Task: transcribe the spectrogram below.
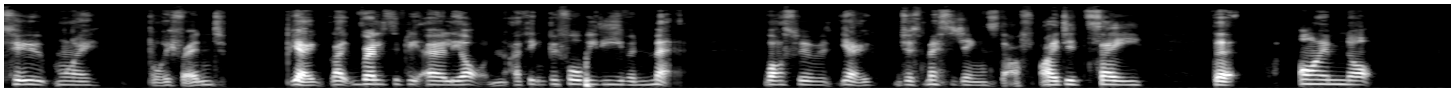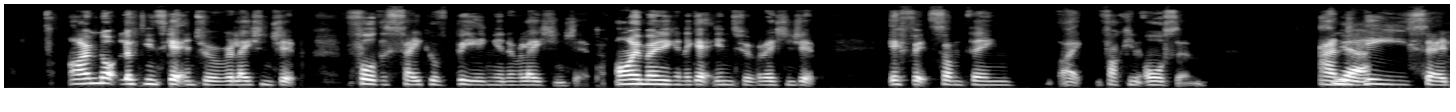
to my boyfriend, you know, like relatively early on, I think before we'd even met, whilst we were, you know, just messaging and stuff, I did say that I'm not I'm not looking to get into a relationship for the sake of being in a relationship. I'm only going to get into a relationship if it's something like fucking awesome. And Yeah. he said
